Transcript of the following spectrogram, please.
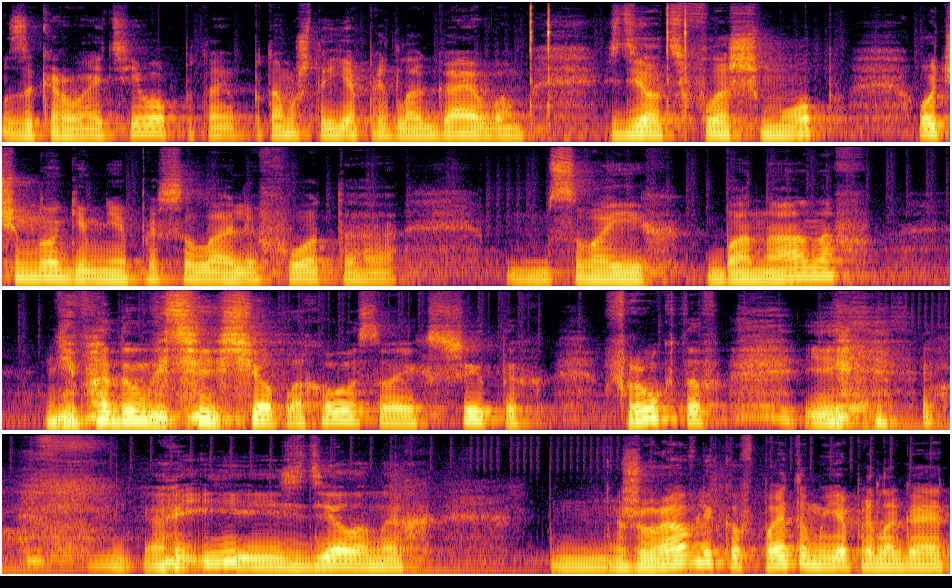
закрывайте его, потому что я предлагаю вам сделать флешмоб очень многие мне присылали фото своих бананов. Не подумайте еще плохого, своих сшитых фруктов и, и сделанных журавликов. Поэтому я предлагаю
